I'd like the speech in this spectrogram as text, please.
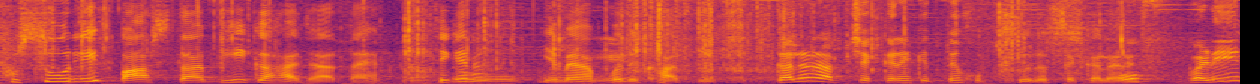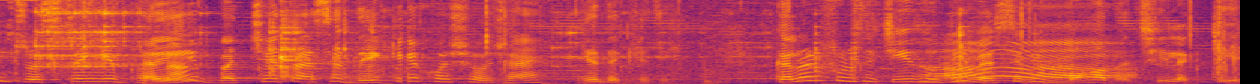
फसूली पास्ता भी कहा जाता है। ठीक है ना? ये मैं आपको दिखाती हूँ। कलर आप चेक करें कितने खूबसूरत से कलर है। बड़ी इंटरेस्टिंग है है भाई। बच्चे तो ऐसे देख के खुश हो जाएँ। ये देखिए जी। कलरफुल सी चीज़ होती है वैसे भी हाँ। बहुत अच्छी लगती है।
